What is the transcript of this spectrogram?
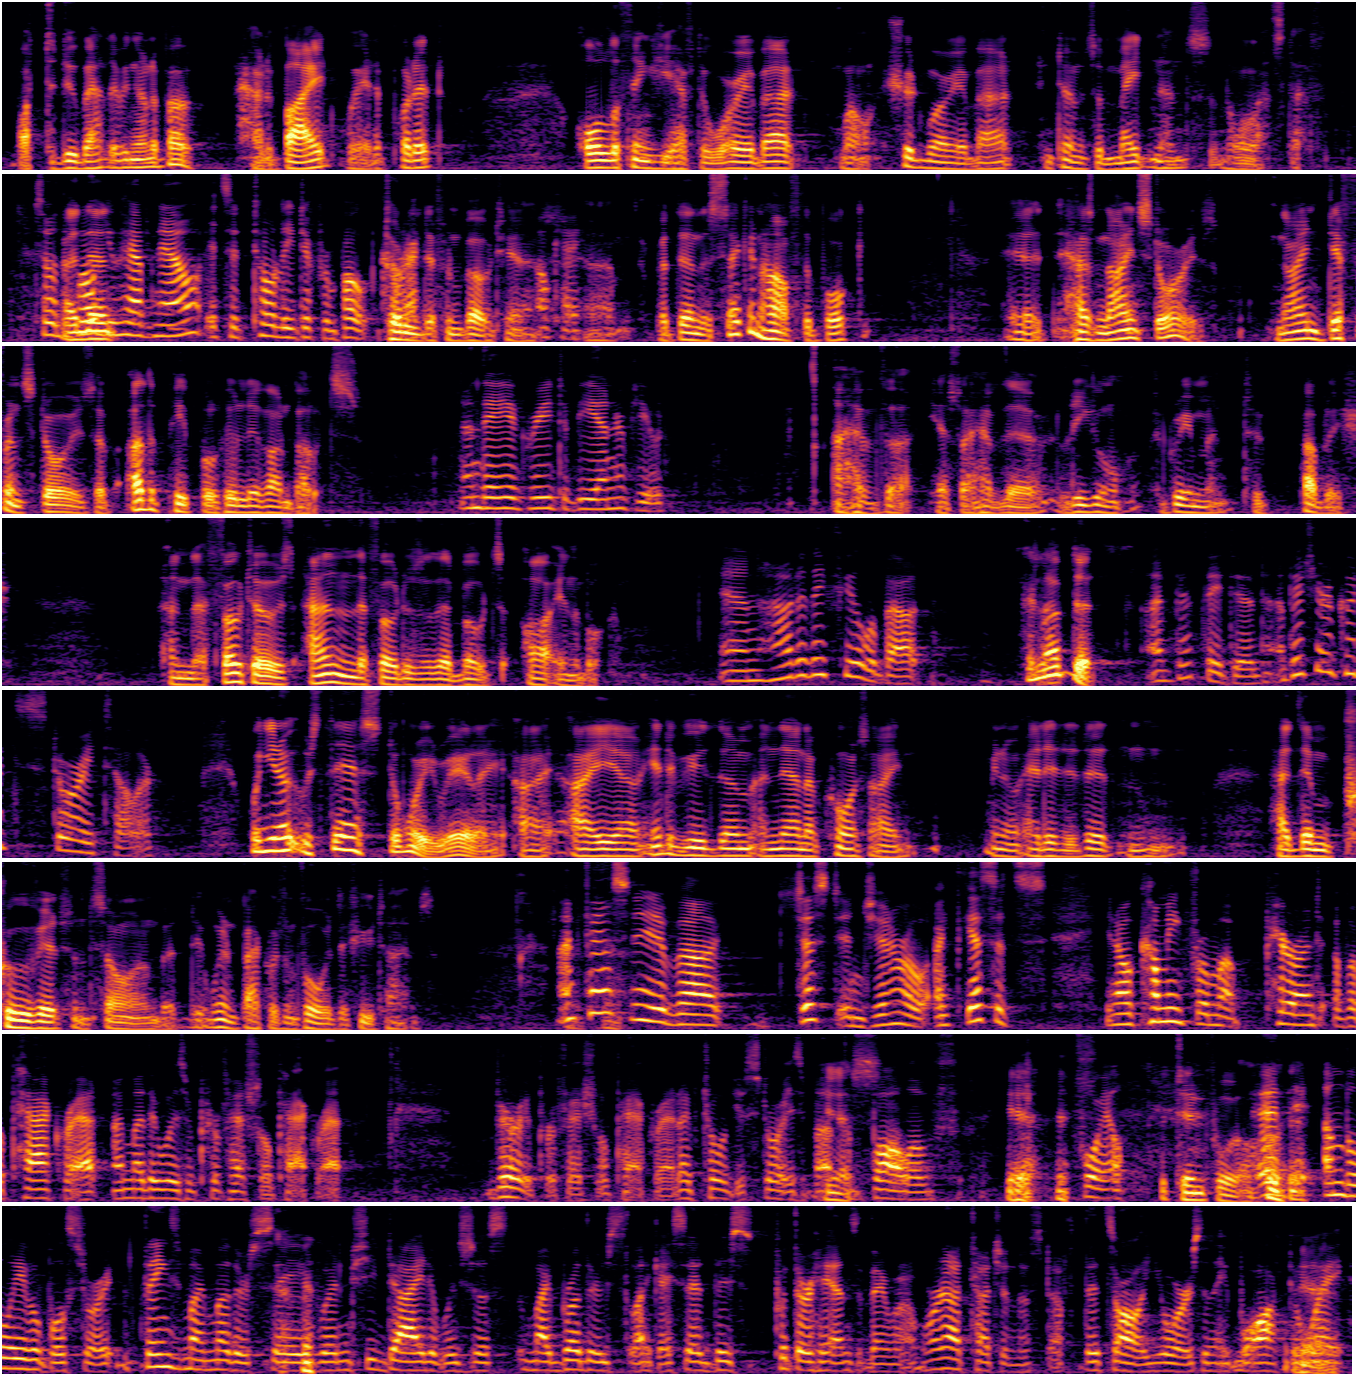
what to do about living on a boat, how to buy it, where to put it, all the things you have to worry about, well, should worry about in terms of maintenance and all that stuff. So the And boat you have now, it's a totally different boat, correct? Totally different boat, yes. Okay. Um, but then the second half of the book, it has nine stories, nine different stories of other people who live on boats. And they agreed to be interviewed. I have, uh, yes, I have the legal agreement to publish. And their photos and the photos of their boats are in the book. And how do they feel about? They loved it. I bet they did. I bet you're a good storyteller. Well, you know, it was their story, really. I, I uh, interviewed them, and then, of course, I, you know, edited it and had them approve it and so on. But it went backwards and forwards a few times. I'm fascinated about just in general. I guess it's, you know, coming from a parent of a pack rat. My mother was a professional pack rat, very professional pack rat. I've told you stories about Yes. the ball of Yeah, foil. the tinfoil. Unbelievable story. Things my mother saved when she died. It was just my brothers, like I said, they just put their hands and they went, "We're not touching this stuff. That's all yours," and they walked Yeah. away.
